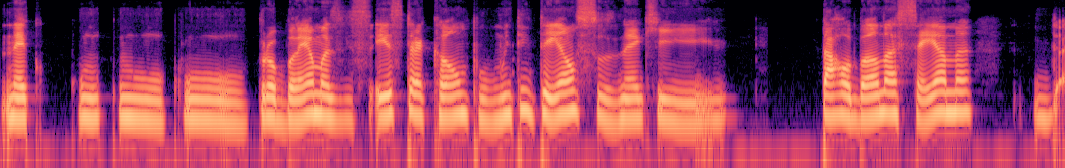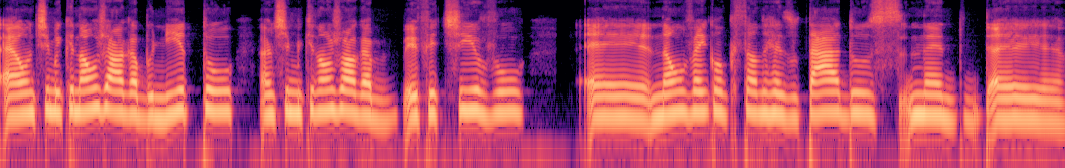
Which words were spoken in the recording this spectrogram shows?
né, com, com, com problemas extra-campo muito intensos, né? Que tá roubando a cena. É um time que não joga bonito, é um time que não joga efetivo, é, não vem conquistando resultados, né? É,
